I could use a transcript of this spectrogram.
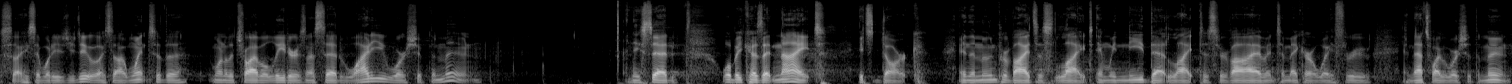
so he said, What did you do? I said, I went to the one of the tribal leaders and I said, Why do you worship the moon? And he said, Well, because at night it's dark and the moon provides us light, and we need that light to survive and to make our way through. And that's why we worship the moon.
